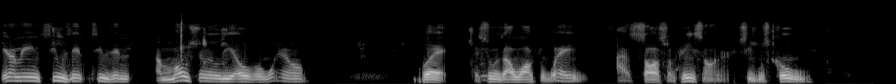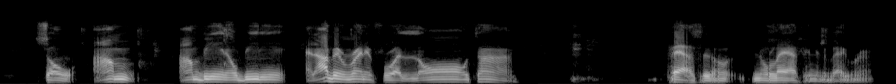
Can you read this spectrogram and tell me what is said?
you know what I mean? She was in, she was in emotionally overwhelmed, but as soon as I walked away, I saw some peace on her. She was cool. So I'm, I'm being obedient, and I've been running for a long time. Pastor, don't no laughing in the background.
